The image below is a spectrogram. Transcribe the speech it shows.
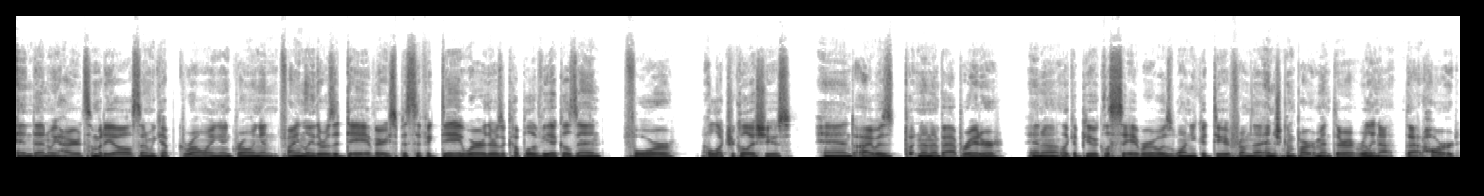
and then we hired somebody else and we kept growing and growing. And finally there was a day a very specific day where there was a couple of vehicles in for electrical issues and i was putting an evaporator in a like a Buick LeSabre. It was one you could do from the engine compartment. They're really not that hard.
